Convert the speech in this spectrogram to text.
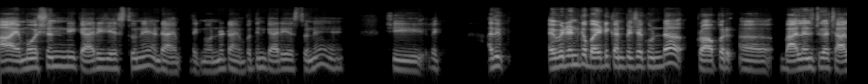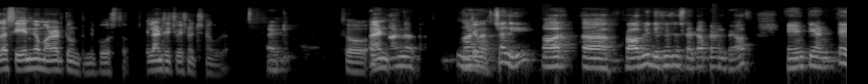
ఆ ఎమోషన్ని క్యారీ చేస్తూనే అంటే లైక్ నువ్వు అన్నట్టు ఆ ఎంపతిని క్యారీ చేస్తూనే షీ లైక్ అది ఎవిడెంట్గా బయటికి కనిపించకుండా ప్రాపర్ బ్యాలెన్స్డ్గా చాలా సేన్గా మాట్లాడుతూ ఉంటుంది బోస్తో. ఇలాంటి సిచ్యువేషన్ వచ్చినా కూడా. సో అండ్ నాకు. నచ్చంది or probably this is setup and pay off ఏంటి అంటే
